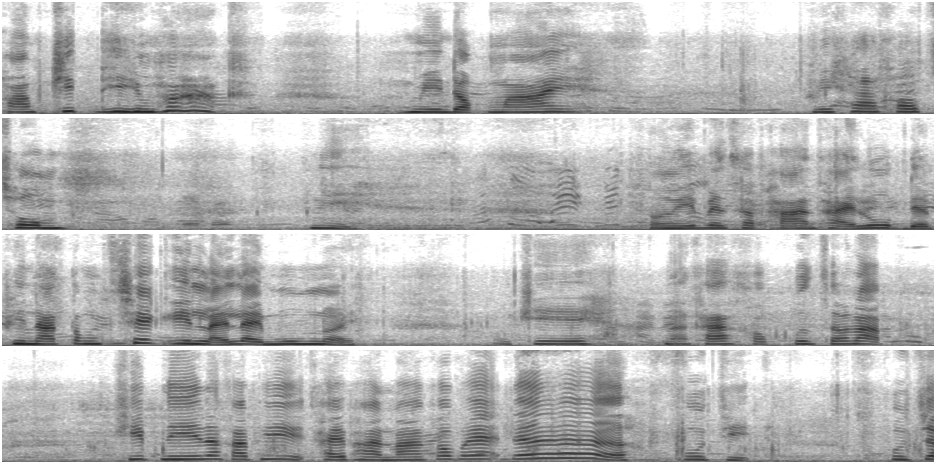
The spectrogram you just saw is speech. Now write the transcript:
ความคิดดีมาก มีดอกไม้ มีค่าเข้าชม นี่ต รงนี้เป็นสะพานถ่ายรูป เดี๋ยวพี่นัทต้องเช็คอินหลาย ๆ มุมหน่อย โอเคนะคะ ขอบคุณสำหรับคลิปนี้นะคะ พี่ใครผ่านมาก็แวะเด้อฟูจิฟูใจ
